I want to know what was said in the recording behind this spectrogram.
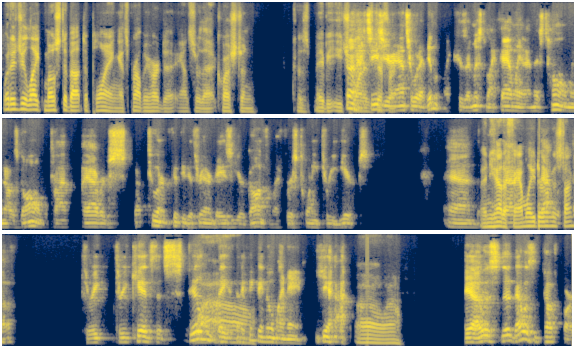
What did you like most about deploying? It's probably hard to answer that question because maybe each uh, one it's is easier different. to answer what I didn't like because I missed my family and I missed home and I was gone all the time. I averaged about 250 to 300 days a year gone for my first 23 years. And and you had that, a family during this time? Tough. Three three kids that still wow. they I think they know my name. Yeah. Oh wow. Yeah, it was that was the tough part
